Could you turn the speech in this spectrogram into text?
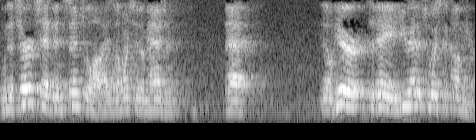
When the church had been centralized, I want you to imagine that, you know, here today, you had a choice to come here.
